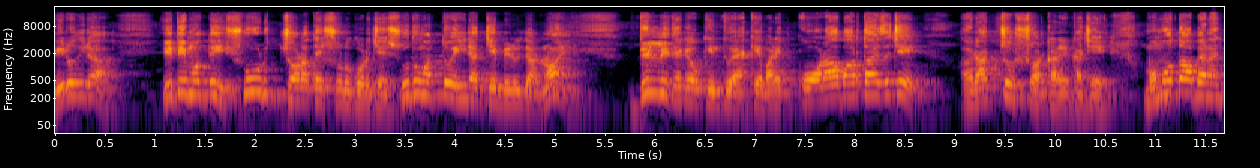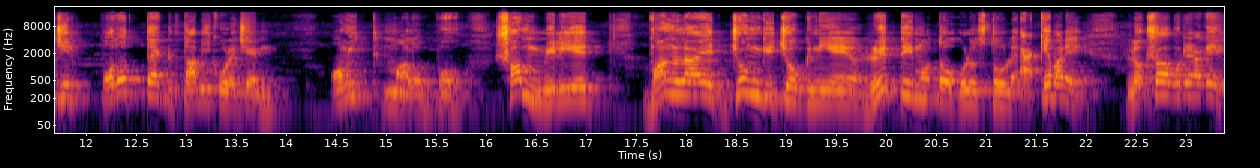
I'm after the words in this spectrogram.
বিরোধীরা ইতিমধ্যেই সুর চড়াতে শুরু করেছে। শুধুমাত্র এই রাজ্যে বিরোধীরা নয়, দিল্লি থেকেও কিন্তু একেবারে কড়া বার্তা এসেছে রাজ্য সরকারের কাছে। মমতা ব্যানার্জির পদত্যাগ দাবি করেছেন অমিত মালব্য। সব মিলিয়ে বাংলায় জঙ্গি চোখ নিয়ে রীতিমতো হুলস্থুল একেবারে লোকসভা ভোটের আগে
